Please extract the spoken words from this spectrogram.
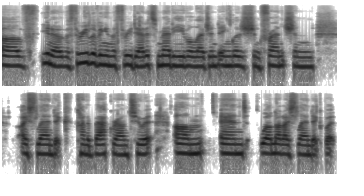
of you know the three living and the three dead. It's medieval legend english and french and Icelandic kind of background to it. Um, and well, not Icelandic, but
